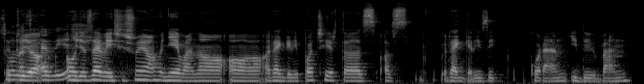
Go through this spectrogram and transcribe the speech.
Szóval tehát, az hogy a, evés? Ahogy az evés is olyan, hogy nyilván a, a, a reggeli pacsirta az, az reggelizik korán időben.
